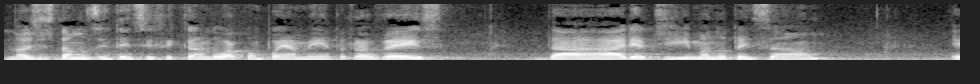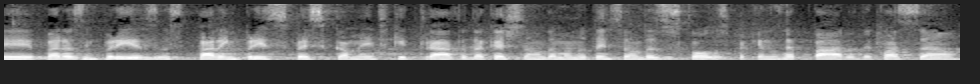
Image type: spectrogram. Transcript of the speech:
nós estamos intensificando o acompanhamento através da área de manutenção é, para as empresas, para a empresa especificamente que trata da questão da manutenção das escolas, pequenos reparos, adequação,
